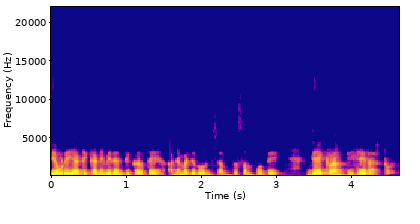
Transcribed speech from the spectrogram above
एवढी या ठिकाणी विनंती करते आणि माझे दोन शब्द संपवते. जय क्रांती जय राष्ट्रवादी.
